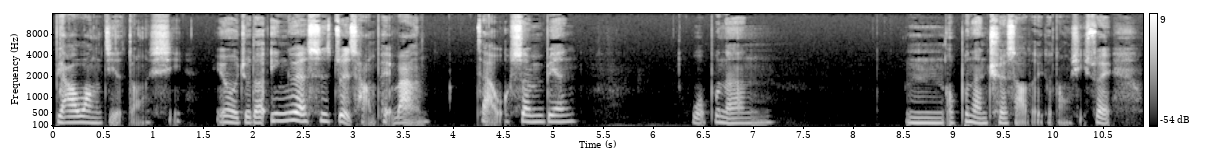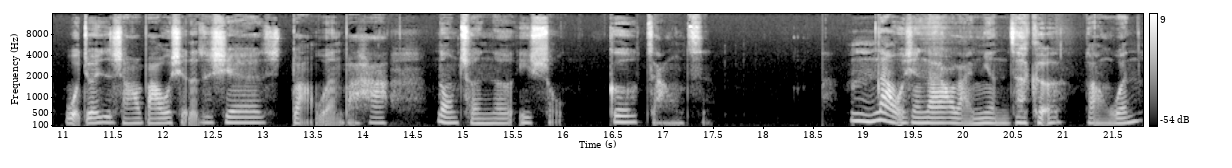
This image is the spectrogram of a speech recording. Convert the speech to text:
不要忘记的东西，因为我觉得音乐是最常陪伴在我身边，我不能。嗯，我不能缺少的一个东西，所以我就一直想要把我写的这些短文，把它弄成了一首歌这样子。嗯，那我现在要来念这个短文。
